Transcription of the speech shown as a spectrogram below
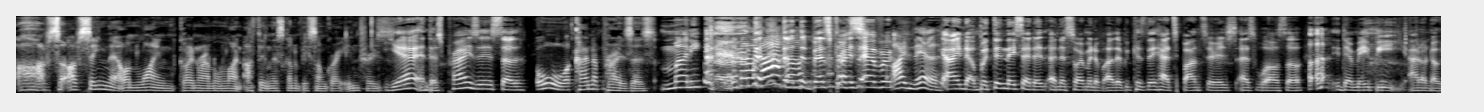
Oh, I've se- I've seen that online, going around online. I think there's going to be some great entries. Yeah, and there's prizes. So oh, what kind of prizes? Money, the, the best prize ever. I'm there. I know, but then they said a, an assortment of other because they had sponsors as well. So there may be I don't know.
